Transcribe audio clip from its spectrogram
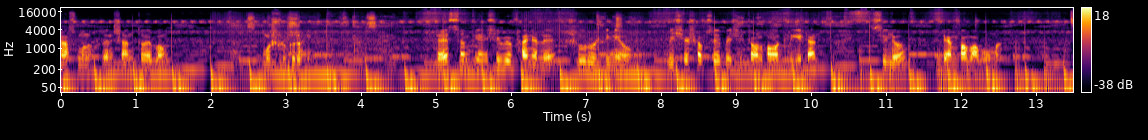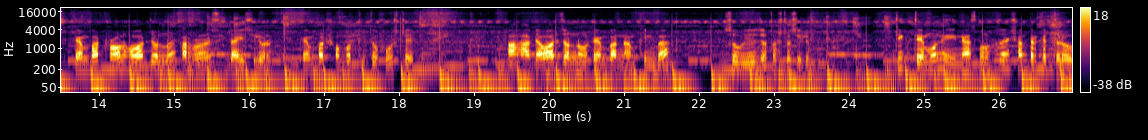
নাসমুল হোসেন শান্ত এবং মুশফিকুর রহিম। টেস্ট চ্যাম্পিয়নশিপের ফাইনালে শুরুর দিনেও বিশ্বের সবচেয়ে বেশি টল হওয়া ক্রিকেটার ছিল ড্যাম্পা মাবুমা। টেম্পার ট্রল হওয়ার জন্য পারফরমেন্স দায়ী ছিল না। টেম্পার সম্পর্কিত পোস্টে হাহা দেওয়ার জন্য টেম্পার নাম কিংবা ছবিও যথেষ্ট ছিল। ঠিক তেমনই নাজমুল হোসেন শান্তের ক্ষেত্রেও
